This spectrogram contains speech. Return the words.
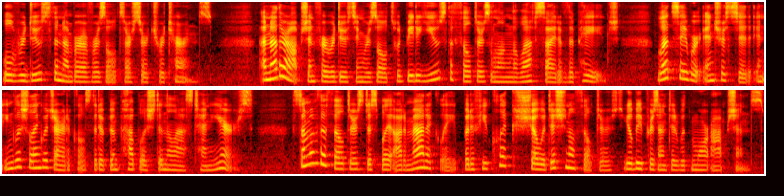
will reduce the number of results our search returns. Another option for reducing results would be to use the filters along the left side of the page. Let's say we're interested in English language articles that have been published in the last 10 years. Some of the filters display automatically, but if you click Show Additional Filters, you'll be presented with more options.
